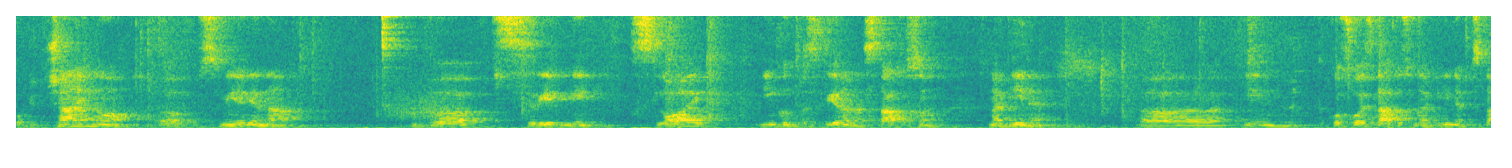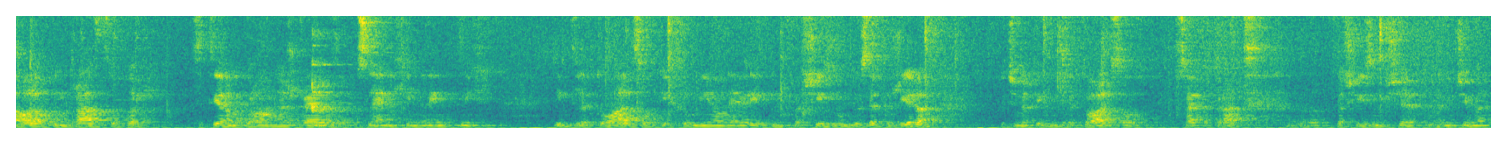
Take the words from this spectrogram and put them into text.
običajno uh, usmerjena v srednji sloj in kontrastirana s statusom margine. Uh, in tako svoj status margine postavlja v kontrast, kar citiram ogromne žvele zaposlenih in rentnih intelektualcev, ki hromijo neverjetnim fašizmom, ki vse požira, če med teh intelektualcev vsaj takrat fašizm še na ničemer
